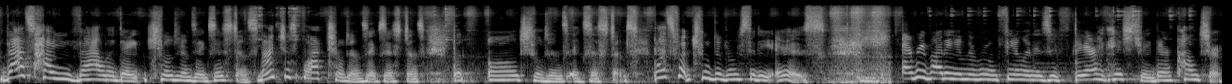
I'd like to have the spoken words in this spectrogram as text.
That's how you validate children's existence, not just Black children's existence, but all children's existence. That's what true diversity is. Everybody in the room feeling as if their history, their culture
